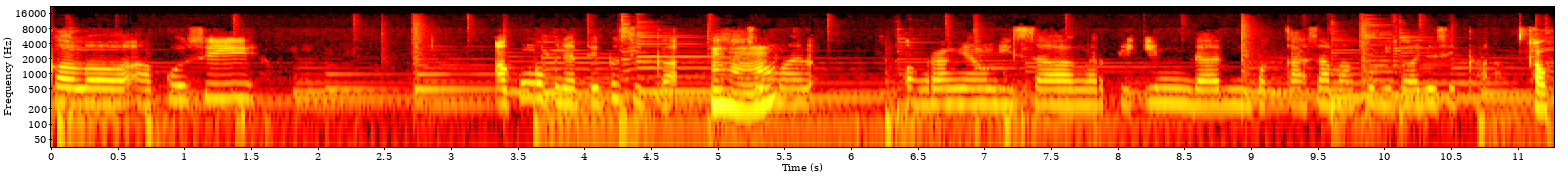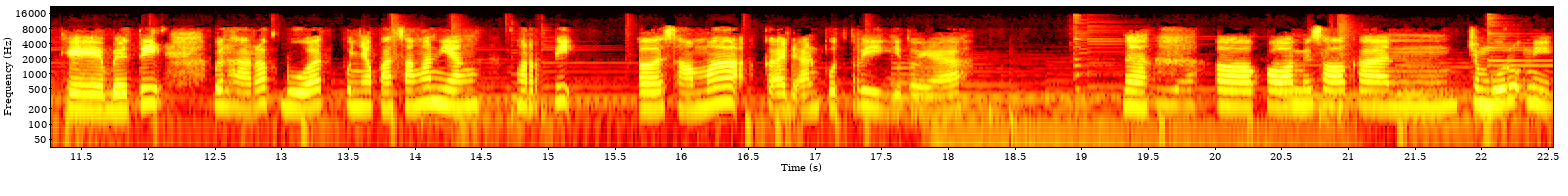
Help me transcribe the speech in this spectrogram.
Kalau aku sih aku nggak punya tipe sih kak Mhm. cuma orang yang bisa ngertiin dan peka sama aku gitu aja sih kak Oke, berarti berharap buat punya pasangan yang ngerti eh, sama keadaan Putri gitu ya. iya Eh, kalau misalkan cemburu nih,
